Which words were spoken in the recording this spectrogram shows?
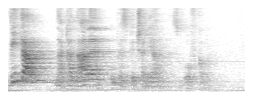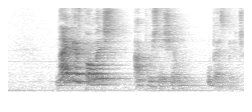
Witam kanale Ubezpieczenia z główką. Najpierw pomyśl, a później się ubezpiecz.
